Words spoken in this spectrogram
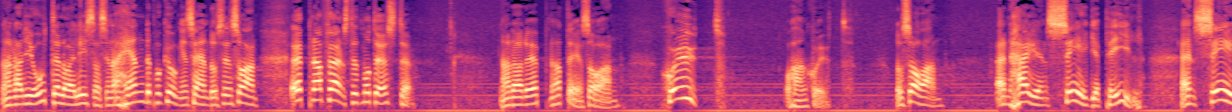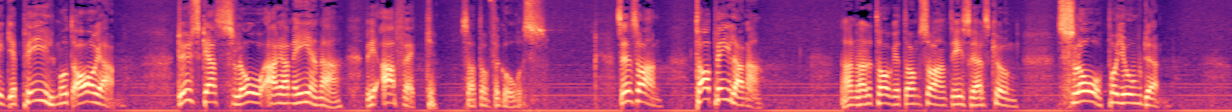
När han hade gjort det la Elisa sina händer på kungens händer och sen sa han, öppna fönstret mot öster. När han hade öppnat det sa han, skjut! Och han sköt. Då sa han, en Herrens segerpil, en segerpil mot Aram. Du ska slå arameerna vid Afek så att de förgås. Sen sa han, ta pilarna. När han hade tagit dem sa han till Israels kung, slå på jorden.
